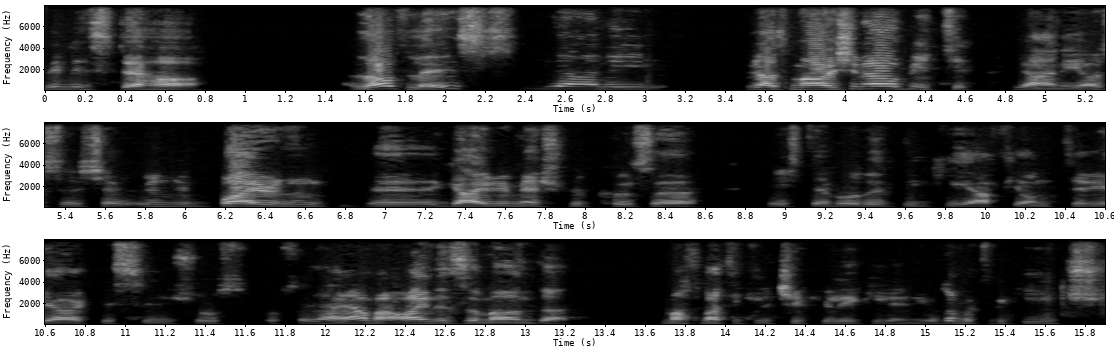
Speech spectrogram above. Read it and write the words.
Willis Deha, Lovelace yani biraz marjinal bir tip. Yani şey, ünlü Byron'ın e, gayrimeşru kızı, işte burada ki afyon tiryakisi, şu, şu, yani ama aynı zamanda matematikle çiftliğiyle ilgileniyordu ama tabii ki hiç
